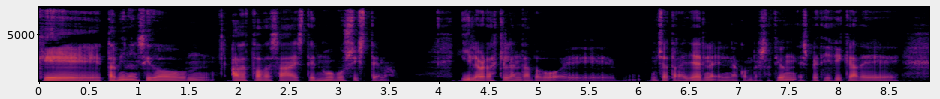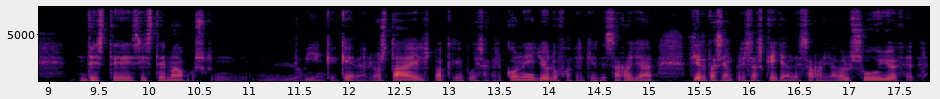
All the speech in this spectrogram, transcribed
que también han sido mm, adaptadas a este nuevo sistema. Y la verdad es que le han dado eh, mucha tralla en, la conversación específica de, este sistema, pues lo bien que quedan los tiles, qué puedes hacer con ello, lo fácil que es desarrollar, ciertas empresas que ya han desarrollado el suyo, etc.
